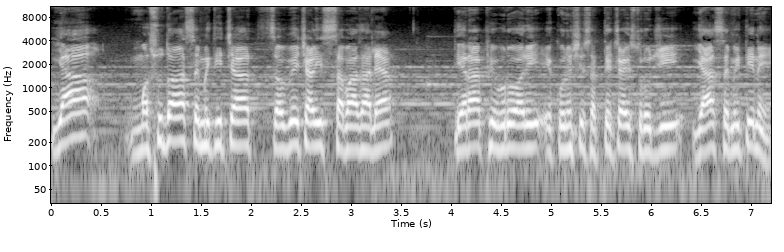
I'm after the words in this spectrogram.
या मसुदा समितीच्या चव्वेचाळीस सभा झाल्या. तेरा फेब्रुवारी एकोणीसशे सत्तेचाळीस रोजी या समितीने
